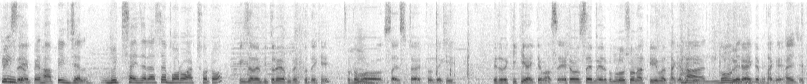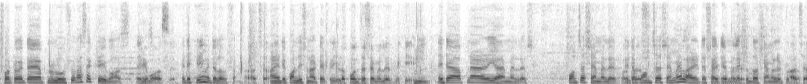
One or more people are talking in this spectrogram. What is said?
ক্রিম টাইপের হ্যাঁ পিক্সেল দুই সাইজের আছে বড় আর ছোট। পিক্সেলের ভিতরে আমরা একটু দেখি। ছোট বড় সাইজটা একটু দেখি। ভিতরে কি কি আইটেম আছে? এটাও সেম এরকম লোশন আর ক্রিমে থাকে নাকি? হ্যাঁ দুটোই আইটেম থাকে। এই যে ছোট এটা আপনার লোশন আছে ক্রিমও আছে। ক্রিমও আছে। এটা ক্রিম এটা লোশন আচ্ছা। আর এটা কন্ডিশনার টাইপের এটা পঞ্চাশ এম এল এর নাকি? হুম এটা আপনার ইয়া এমএল এর 50 এমএল এর। এটা 50 এমএল আর এটা 60 এমএল 110 এমএল এর। টোটাল আচ্ছা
